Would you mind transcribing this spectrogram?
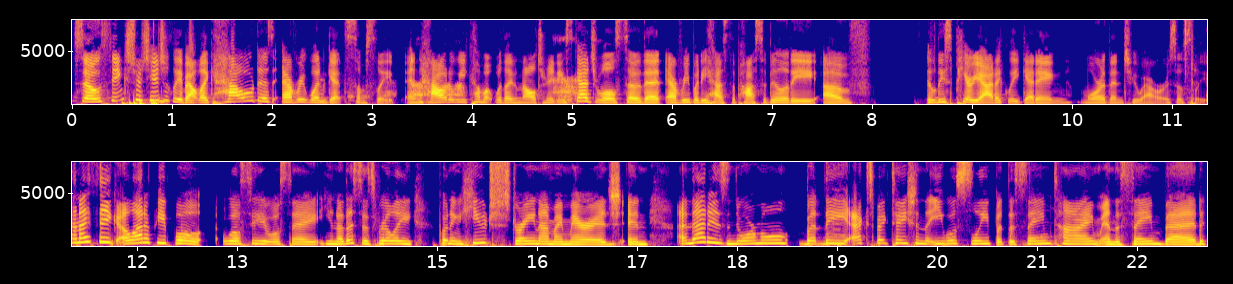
So think strategically about like how does everyone get some sleep and how do we come up with like, an alternating schedule so that everybody has the possibility of at least periodically getting more than two hours of sleep. And I think a lot of people will see will say, you know, this is really putting a huge strain on my marriage and and that is normal, but the expectation that you will sleep at the same time in the same bed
